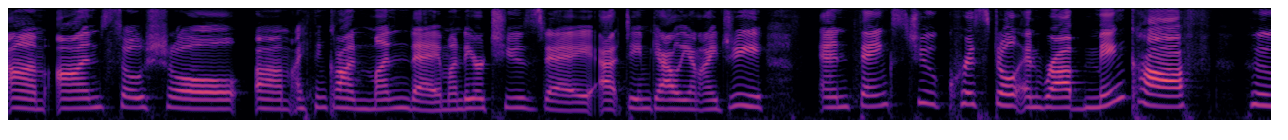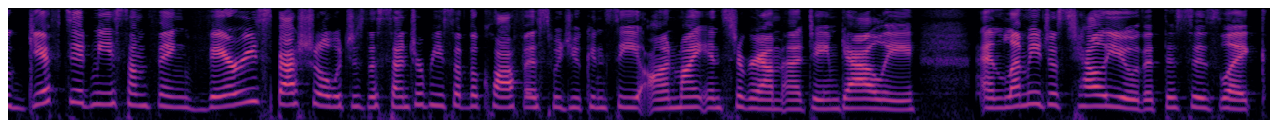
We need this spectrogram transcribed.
Um, on social, um, I think on Monday, Monday or Tuesday at Dame Galley on IG. And thanks to Crystal and Rob Minkoff, who gifted me something very special, which is the centerpiece of the Cloffice, which you can see on my Instagram at Dame Galley. And let me just tell you that this is like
